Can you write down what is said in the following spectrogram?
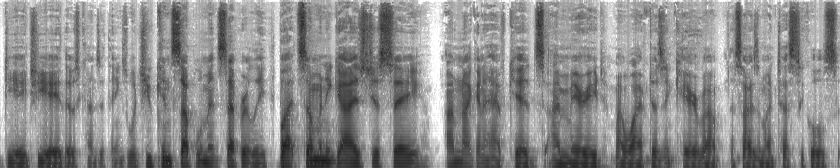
DHEA, those kinds of things, which you can supplement separately. But so many guys just say, I'm not going to have kids. I'm married. My wife doesn't care about the size of my testicles.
